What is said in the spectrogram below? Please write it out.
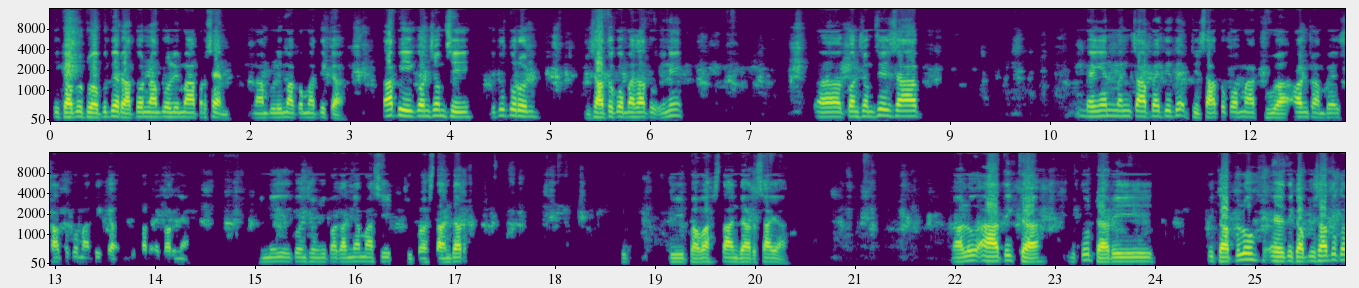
32 butir atau 65 persen, 65,3. Tapi konsumsi itu turun di 1,1. Ini uh, konsumsi saya pengen mencapai titik di 1,2 on sampai 1,3 per ekornya. Ini konsumsi pakannya masih di bawah standar, di bawah standar saya. Lalu A3 itu dari 30 eh 31 ke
